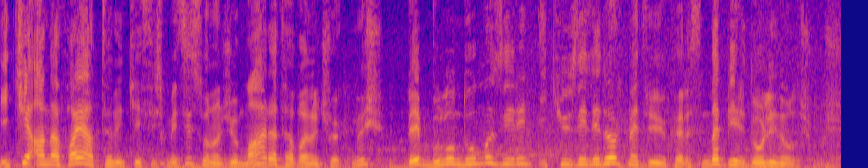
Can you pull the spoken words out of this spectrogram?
İki ana fay hattının kesişmesi sonucu mağara tavanı çökmüş ve bulunduğumuz yerin 254 metre yukarısında bir dolin oluşmuş.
